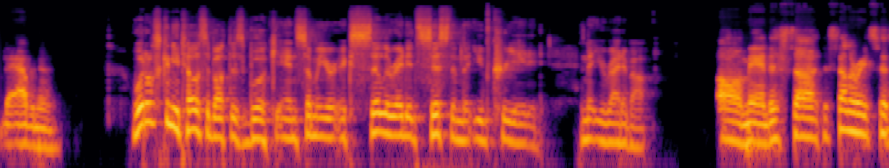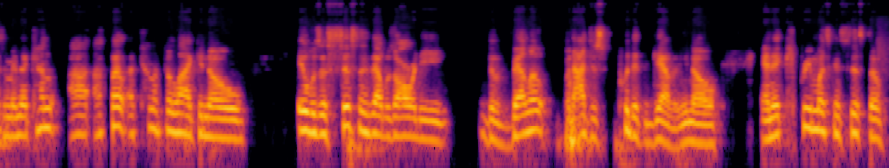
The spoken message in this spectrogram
the avenue. What else can you tell us about this book and some of your accelerated system that you've created and that you write about? Oh man, this uh the accelerated system, and it kind of I, I felt I kind of feel like you know it was a system that was already developed, but I just put it together, you know, and it pretty much consists of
